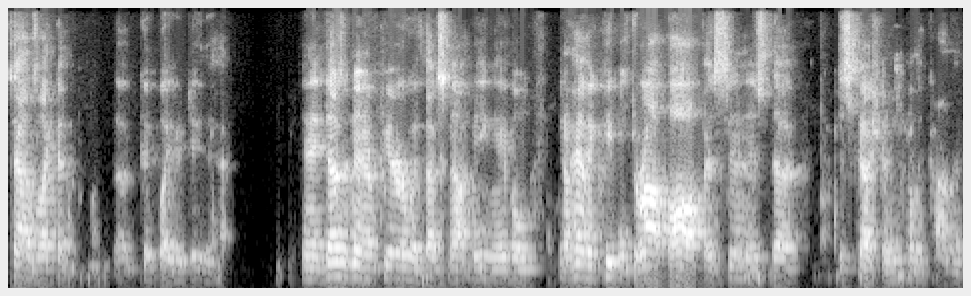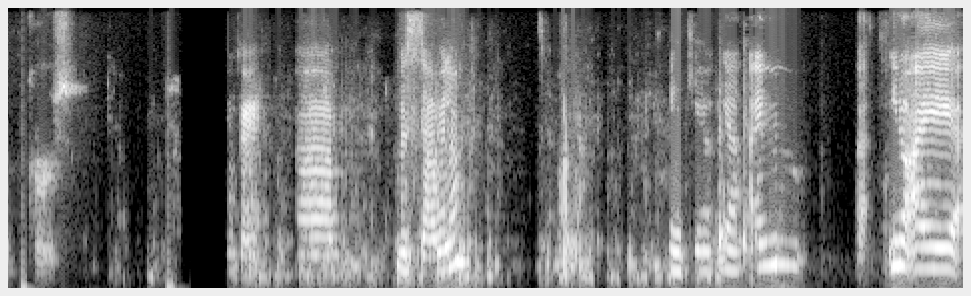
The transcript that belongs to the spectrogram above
sounds like a, a good way to do that. And it doesn't interfere with us not being able, you know, having people drop off as soon as the discussion or the comment occurs. Okay, um, Ms. Zavala? Thank you. Yeah, I'm, uh, you know, I,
